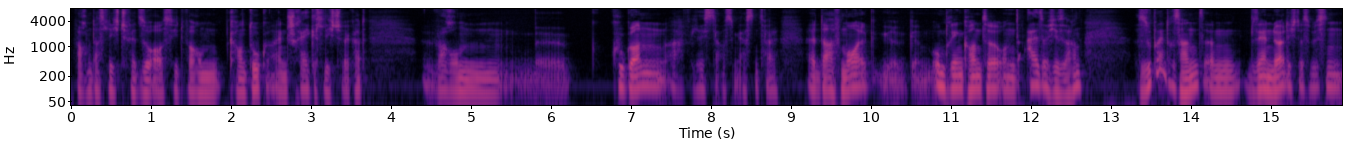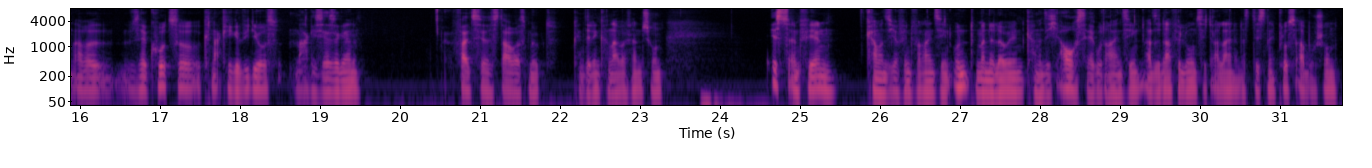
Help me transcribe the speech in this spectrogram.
warum das Lichtschwert so aussieht, warum Count Dooku ein schräges Lichtschwert hat, warum äh, Kugon, ach, wie heißt der aus dem ersten Teil, äh, Darth Maul äh, umbringen konnte und all solche Sachen. Super interessant, ähm, sehr nerdig das Wissen, aber sehr kurze, knackige Videos mag ich sehr, sehr gerne. Falls ihr Star Wars mögt, kennt ihr den Kanal wahrscheinlich schon. Ist zu empfehlen, kann man sich auf jeden Fall reinziehen. Und Mandalorian kann man sich auch sehr gut reinziehen. Also dafür lohnt sich alleine das Disney Plus Abo schon.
